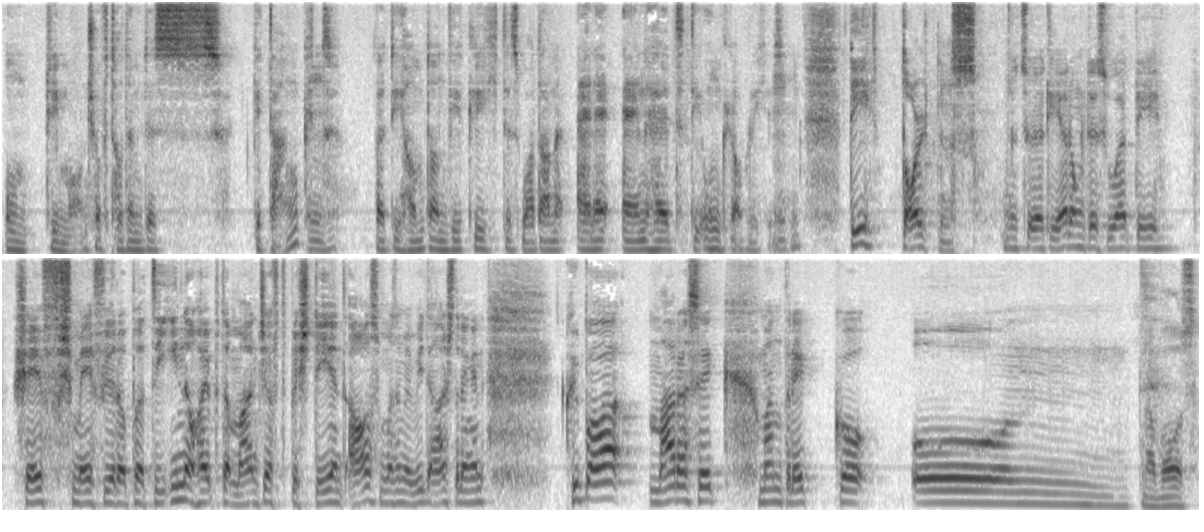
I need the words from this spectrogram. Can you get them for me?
und die Mannschaft hat ihm das gedankt. Mhm weil die haben dann wirklich, das war dann eine Einheit, die unglaublich ist. Mhm. Die Daltons, zur Erklärung, das war die Chef-Schmähführerpartie innerhalb der Mannschaft bestehend aus, muss ich mir wieder anstrengen. Kübauer, Marasek, Mandreko und... Na was?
